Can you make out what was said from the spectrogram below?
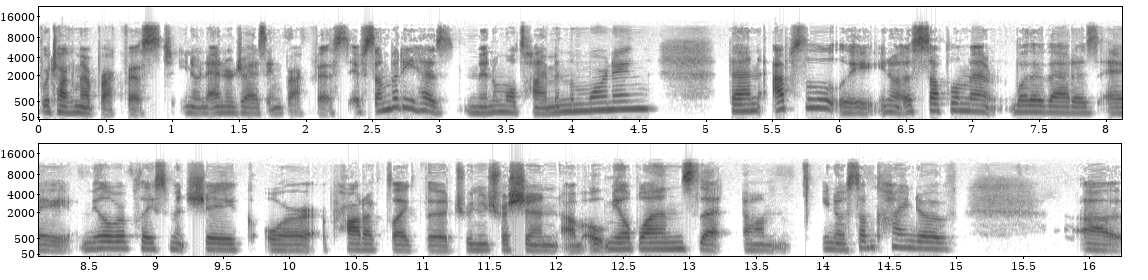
we're talking about breakfast you know an energizing breakfast. If somebody has minimal time in the morning then absolutely you know a supplement whether that is a meal replacement shake or a product like the true nutrition um, oatmeal blends that um, you know some kind of uh,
